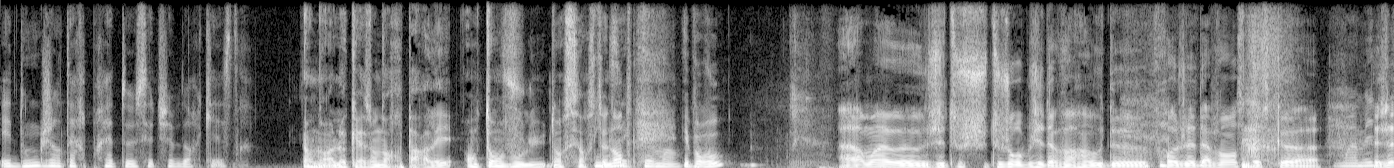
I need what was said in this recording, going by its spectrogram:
Et donc j'interprète euh, cette chef d'orchestre. On aura l'occasion d'en reparler en temps voulu dans Séance Tenante. Exactement. Et pour vous? Alors moi, euh, je suis toujours obligé d'avoir un ou deux projets d'avance parce que euh, déjà,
